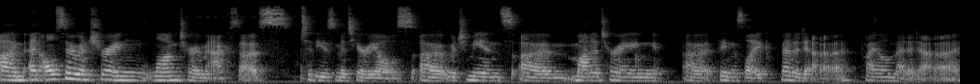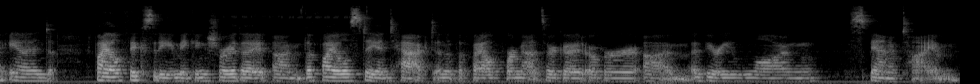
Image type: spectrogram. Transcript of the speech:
Um, and also ensuring long term access to these materials, uh, which means um, monitoring uh, things like metadata, file metadata, and file fixity, making sure that um, the files stay intact and that the file formats are good over um, a very long span of time.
